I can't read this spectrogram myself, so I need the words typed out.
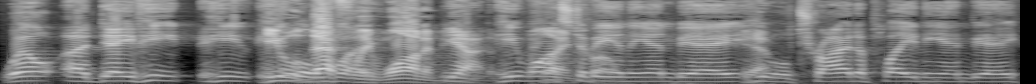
Well, uh, Dave, he he, He will definitely play. want to be Yeah, in the- he wants to playing be in the NBA. Yeah. He will try to play in the NBA.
